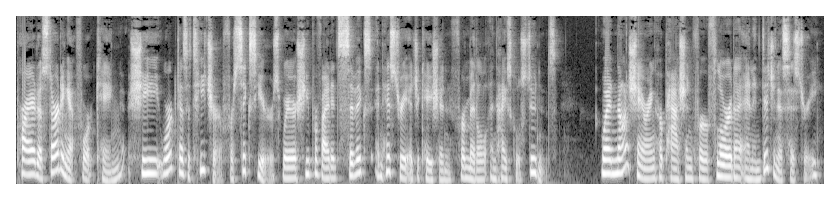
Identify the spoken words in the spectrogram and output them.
Prior to starting at Fort King, she worked as a teacher for six years where she provided civics and history education for middle and high school students. When not sharing her passion for Florida and Indigenous history,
